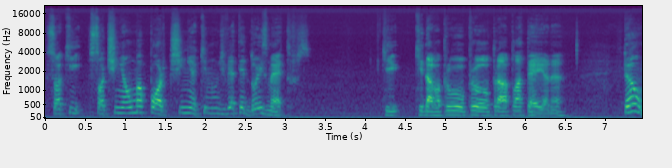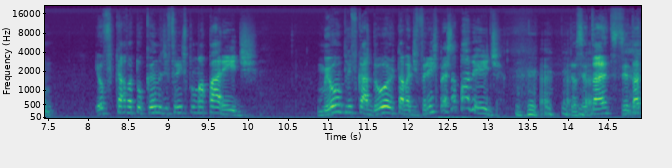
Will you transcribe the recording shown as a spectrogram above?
só que só tinha uma portinha que não devia ter 2 metros. Que, que dava pro, pro, pra plateia, né? Então, eu ficava tocando de frente pra uma parede. O meu amplificador tava de frente pra essa parede. Então você tá, você tá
